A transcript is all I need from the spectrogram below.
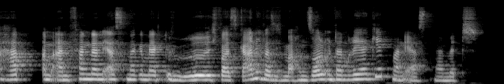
habe am Anfang dann erstmal gemerkt, äh, ich weiß gar nicht, was ich machen soll. Und dann reagiert man erstmal mit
